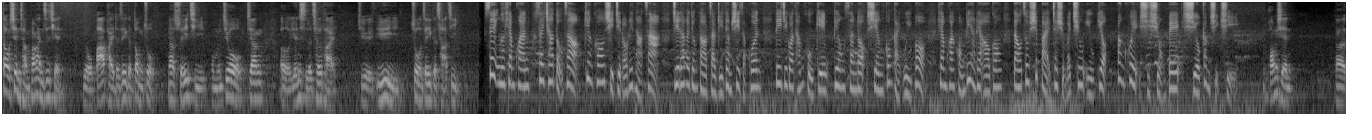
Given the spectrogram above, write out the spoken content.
到现场方案之前有拔牌的这个动作。那随即我们就将呃原始的车牌去予以做这一个查记。涉案嫌犯赛车逃走，警方是一路的拿查。二六个钟到十二点四十分，第二个潭附近中山路成功界围捕嫌犯，红了了后讲投资失败，才想要抢邮局，放火是上辈小监视器。黄贤呃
